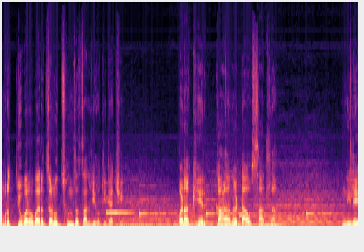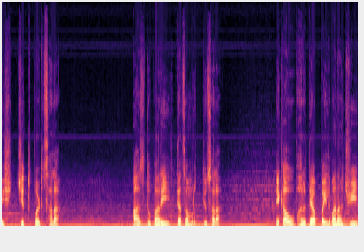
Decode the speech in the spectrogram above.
मृत्यूबरोबर जणू झुंज चालली होती त्याची. पण अखेर काळानं डाव साधला. निलेश चितपट झाला. आज दुपारी त्याचा मृत्यू झाला. एका उभरत्या पैलवानाची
